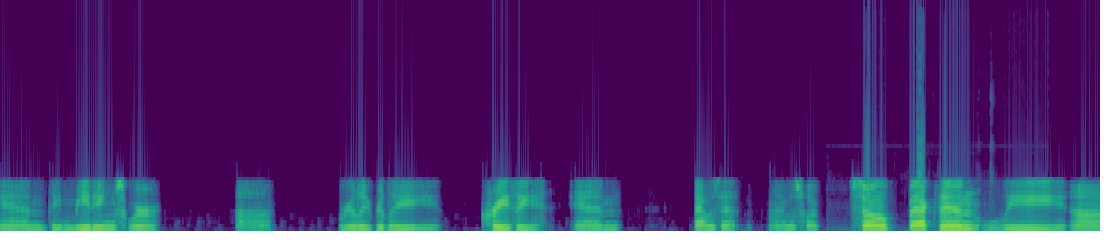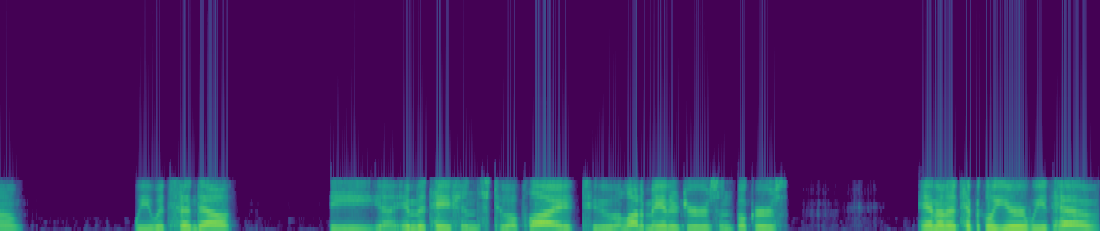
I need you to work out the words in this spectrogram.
and the meetings were uh, really, really crazy, and that was it. I was hooked. So back then, we uh, we would send out the uh, invitations to apply to a lot of managers and bookers, and on a typical year, we'd have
